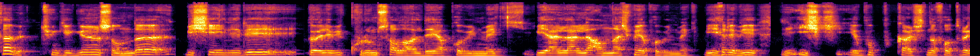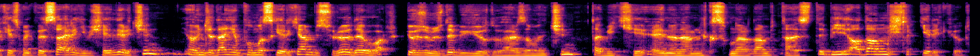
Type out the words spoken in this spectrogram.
Tabii. Çünkü günün sonunda bir şeyleri böyle bir kurumsal halde yapabilmek, bir yerlerle anlaşma yapabilmek, bir yere bir iş yapıp karşında fatura kesmek vesaire gibi şeyler için önceden yapılması gereken bir sürü ödev var. Gözümüzde büyüyordu her zaman için. Tabii ki en önemli kısımlardan bir tanesi de bir adanmışlık gerekiyordu.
